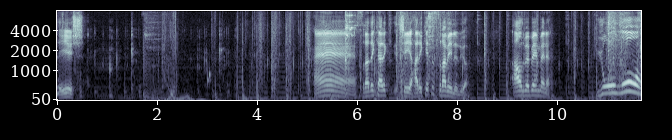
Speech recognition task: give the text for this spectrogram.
değiş. He, sıradaki harek- şeyi, hareketi sıra belirliyor. Al bebeğim beni. Yollu.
